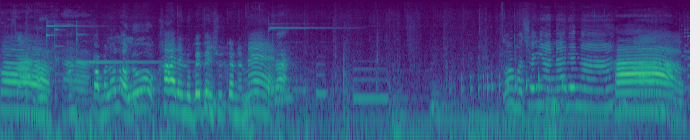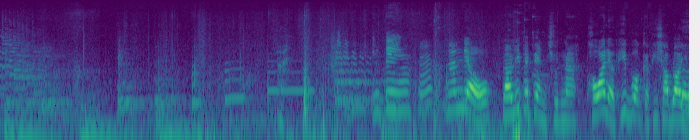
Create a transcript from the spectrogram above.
สวัสดีค่ะกลับมาแล้วเหรอลูก ค่ะเดี๋ยวหนูไปเปลี่ยนชุดก่อนนะแม่เรามาช่วยงานแม่ด้วยนะ ค่ะ อิงติงงั้นเดี๋ยวเรารีบไปเปลี่ยนชุดนะ เพราะว่าเดี๋ยวพี่บัวกับพี่ช็อปรออยู่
